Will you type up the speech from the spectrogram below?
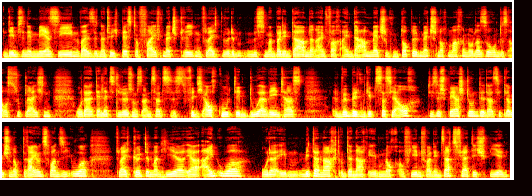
in dem Sinne mehr sehen, weil sie natürlich Best of Five Match kriegen. Vielleicht würde, müsste man bei den Damen dann einfach ein Damen-Match und ein Doppelmatch noch machen oder so, um das auszugleichen. Oder der letzte Lösungsansatz ist, finde ich auch gut, den du erwähnt hast. In Wimbledon gibt es das ja auch, diese Sperrstunde. Da ist sie, glaube ich, schon ab 23 Uhr. Vielleicht könnte man hier ja 1 Uhr oder eben Mitternacht und danach eben noch auf jeden Fall den Satz fertig spielen.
